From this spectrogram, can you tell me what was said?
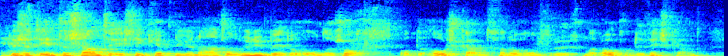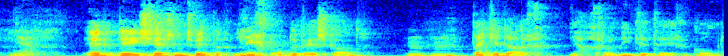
Ja. Dus het interessante is, ik heb nu een aantal hunebedden onderzocht op de oostkant van de Hondrug, maar ook op de westkant. Ja. En D26 ligt op de westkant, Mhm. dat je daar ja, granieten tegenkomt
